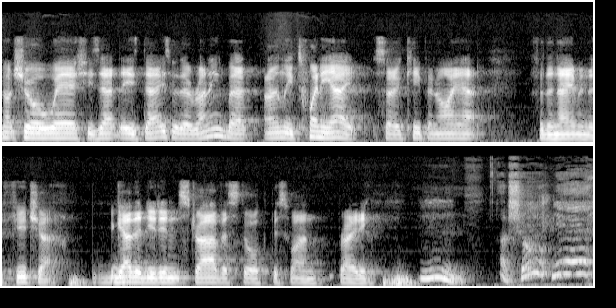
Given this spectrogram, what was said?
Not sure where she's at these days with her running, but only 28. So keep an eye out for the name in the future. I gathered you didn't Strava stalk this one, Brady. Not sure. Yeah.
